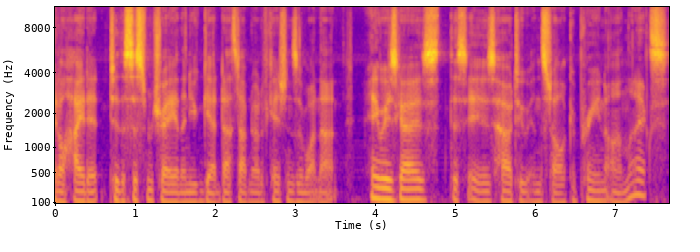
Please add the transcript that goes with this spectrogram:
It'll hide it to the system tray, and then you can get desktop notifications and whatnot. Anyways, guys, this is how to install Caprine on Linux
